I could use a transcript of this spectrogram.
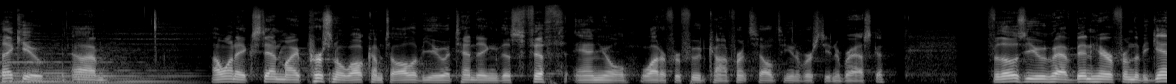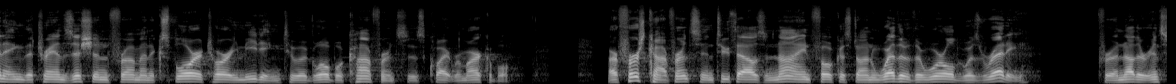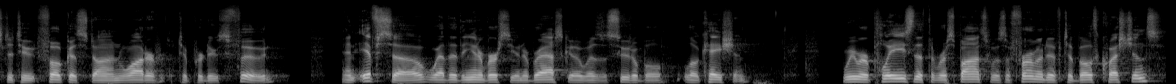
Thank you. Um, I want to extend my personal welcome to all of you attending this fifth annual Water for Food conference held at the University of Nebraska. For those of you who have been here from the beginning, the transition from an exploratory meeting to a global conference is quite remarkable. Our first conference in 2009 focused on whether the world was ready for another institute focused on water to produce food, and if so, whether the University of Nebraska was a suitable location. We were pleased that the response was affirmative to both questions.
